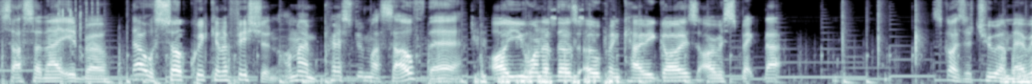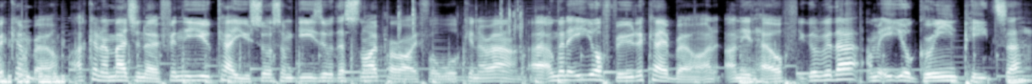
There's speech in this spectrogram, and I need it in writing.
Assassinated, bro. That was so quick and efficient. I'm impressed with myself there. Are you one of those open carry guys? I respect that. This guy's a true American, bro. I can imagine though, if in the UK you saw some geezer with a sniper rifle walking around. I'm gonna eat your food, okay, bro? I, I need health. You good with that? I'm gonna eat your green pizza.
